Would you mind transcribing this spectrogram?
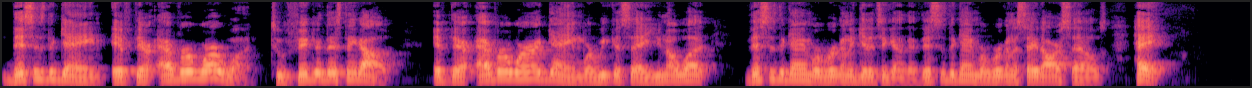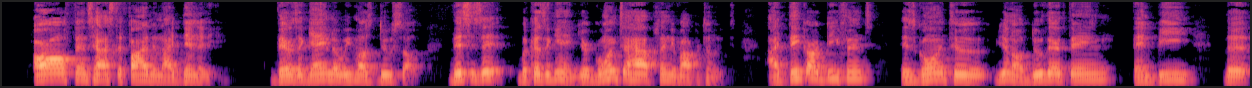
this is the game. If there ever were one to figure this thing out, if there ever were a game where we could say, you know what, this is the game where we're going to get it together. This is the game where we're going to say to ourselves, hey, our offense has to find an identity. There's a game that we must do so. This is it. Because again, you're going to have plenty of opportunities. I think our defense is going to, you know, do their thing and be the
